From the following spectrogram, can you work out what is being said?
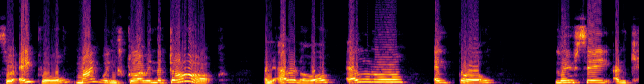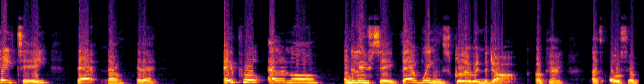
So April, my wings glow in the dark. And Eleanor, Eleanor, April, Lucy, and Katie, they're, no, they're April, Eleanor, and Lucy, their wings glow in the dark. Okay, that's awesome.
